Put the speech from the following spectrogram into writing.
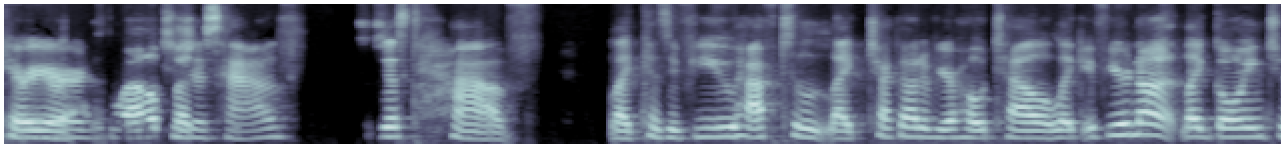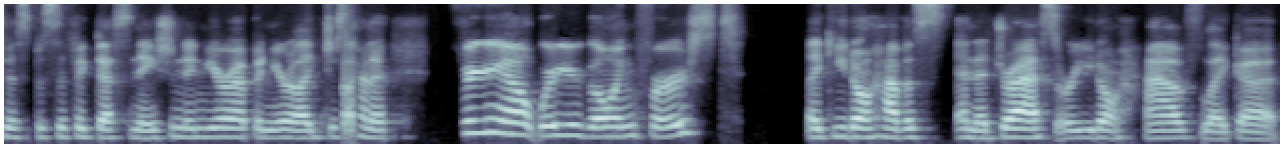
carrier, as well. To just have. just have like because if you have to like check out of your hotel like if you're not like going to a specific destination in europe and you're like just kind of figuring out where you're going first like you don't have a, an address or you don't have like a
